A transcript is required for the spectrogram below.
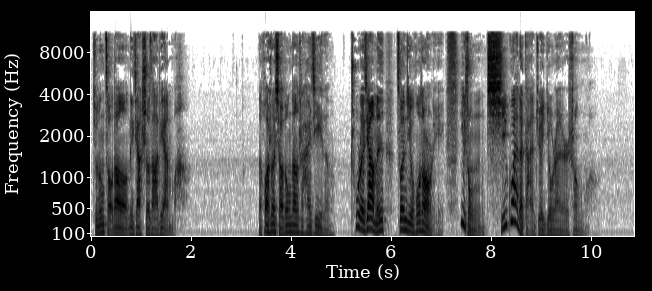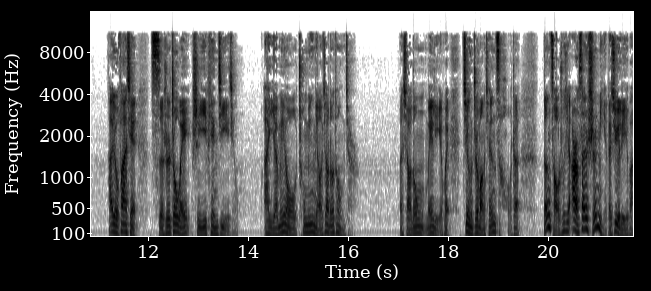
就能走到那家食杂店吧。那话说，小东当时还记得呢，出了家门，钻进胡同里，一种奇怪的感觉油然而生了。他又发现此时周围是一片寂静。啊，也没有虫鸣鸟叫的动静那小东没理会，径直往前走着。等走出去二三十米的距离吧，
